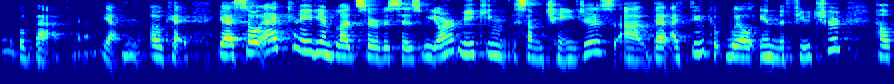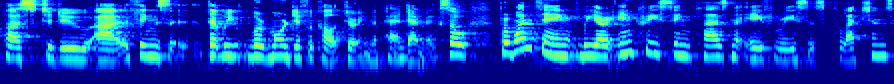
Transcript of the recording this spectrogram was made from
let me go back now. Yeah, okay. Yeah, so at Canadian Blood Services, we are making some changes uh, that I think will, in the future, help us to do uh, things that we were more difficult during the pandemic. So for one thing, we are increasing plasma apheresis collections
